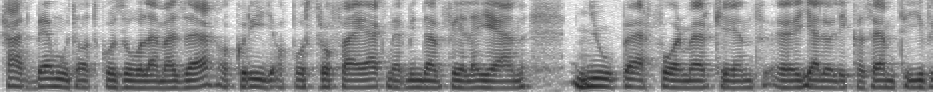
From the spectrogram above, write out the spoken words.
hát bemutatkozó lemeze, akkor így apostrofálják, mert mindenféle ilyen new performerként jelölik az MTV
